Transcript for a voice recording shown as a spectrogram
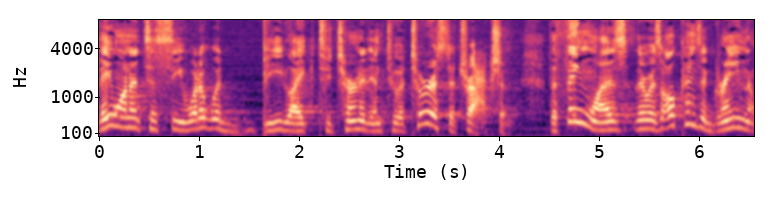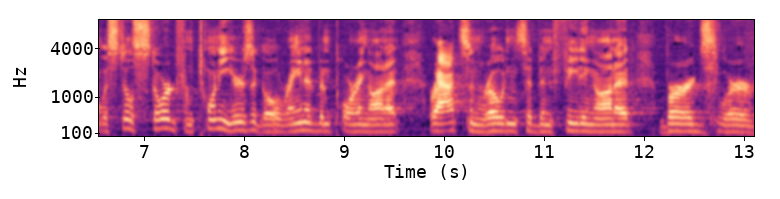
they wanted to see what it would be like to turn it into a tourist attraction. The thing was, there was all kinds of grain that was still stored from 20 years ago. Rain had been pouring on it, rats and rodents had been feeding on it, birds were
